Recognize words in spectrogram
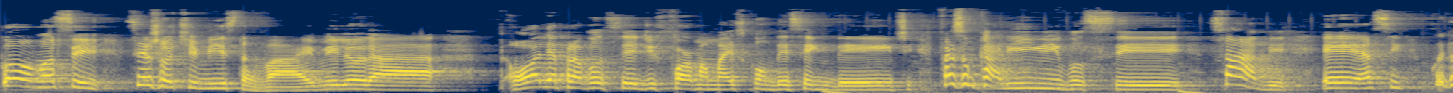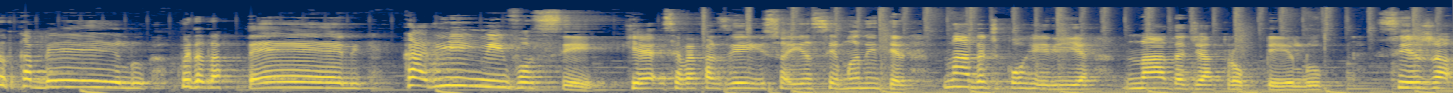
Como assim? Seja otimista, vai melhorar olha para você de forma mais condescendente, faz um carinho em você, sabe? É assim, cuida do cabelo, cuida da pele, carinho em você, que é, você vai fazer isso aí a semana inteira. Nada de correria, nada de atropelo. Seja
